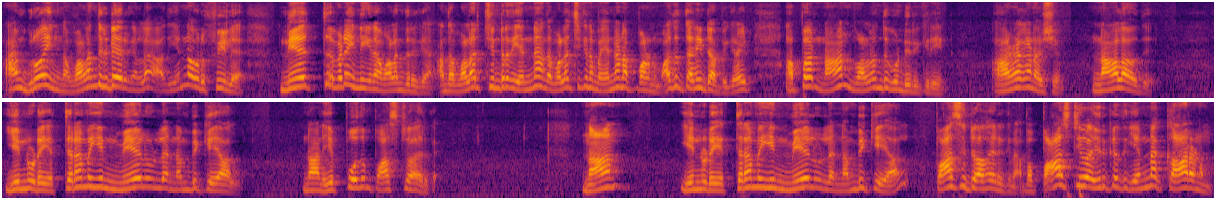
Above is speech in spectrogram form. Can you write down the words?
ஐ எம் க்ரோயிங் நான் வளர்ந்துக்கிட்டே இருக்கேன்ல. அது என்ன ஒரு ஃபீலு நேற்றை விட இன்றைக்கி நான் வளர்ந்துருக்கேன். அந்த வளர்ச்சின்றது என்ன? அந்த வளர்ச்சிக்கு நம்ம என்னென்ன பண்ணணும்? அது தனி டாபிக் ரைட் அப்போ நான் வளர்ந்து கொண்டிருக்கிறேன். அழகான விஷயம். நாலாவது என்னுடைய திறமையின் மேலுள்ள நம்பிக்கையால் நான் எப்போதும் பாசிட்டிவாக இருக்கேன். நான் என்னுடைய திறமையின் மேலுள்ள நம்பிக்கையால் பாசிட்டிவாக இருக்கிறேன். அப்போ பாசிட்டிவாக இருக்கிறதுக்கு என்ன காரணம்?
